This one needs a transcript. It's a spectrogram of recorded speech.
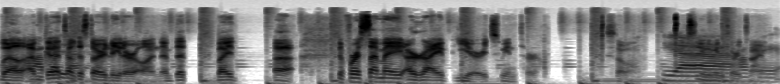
well, I'm Ah, gonna tell the story later on. That by uh, the first time I arrived here, it's winter. So, Yeah. winter time. okay.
